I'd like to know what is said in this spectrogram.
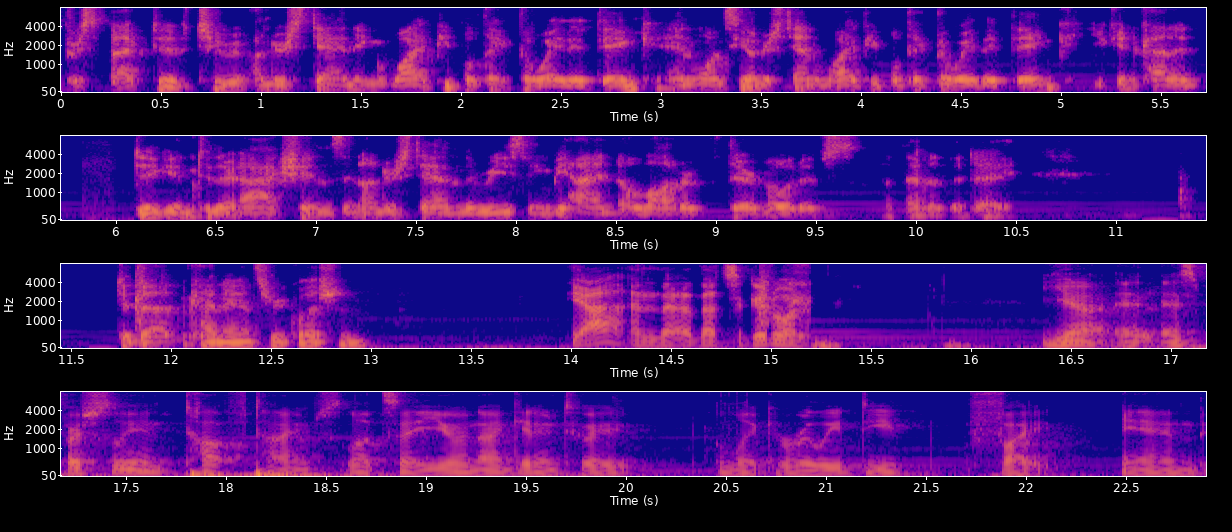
perspective to understanding why people think the way they think. And once you understand why people think the way they think you can kind of dig into their actions and understand the reasoning behind a lot of their motives at the end of the day did that kind of answer your question Yeah, and tha- that's a good one. Yeah, especially in tough times. Let's say you and I get into a like a really deep fight, and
